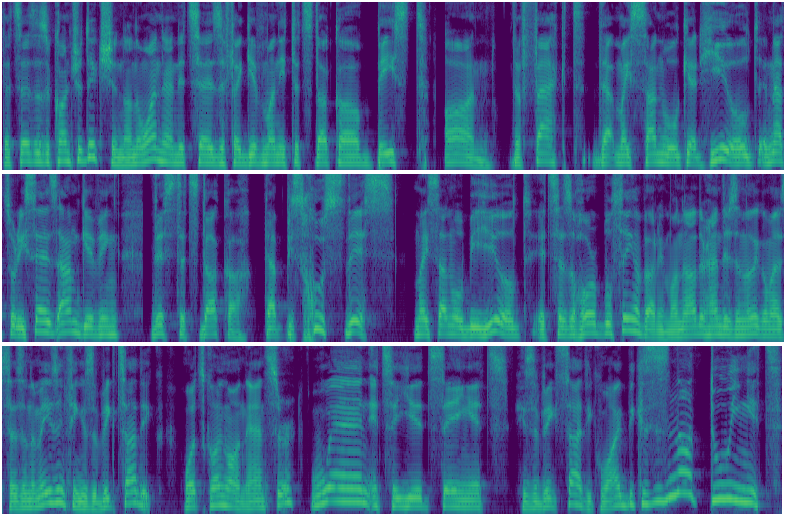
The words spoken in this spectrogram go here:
that says there's a contradiction. On the one hand, it says if I give money to tzedakah based on the fact that my son will get healed, and that's what he says, I'm giving this to tzedakah. That bizchus this my son will be healed, it says a horrible thing about him. On the other hand, there's another Gemara that says an amazing thing. He's a big tzaddik. What's going on? Answer: When it's a yid saying it, he's a big tzaddik. Why? Because he's not doing it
